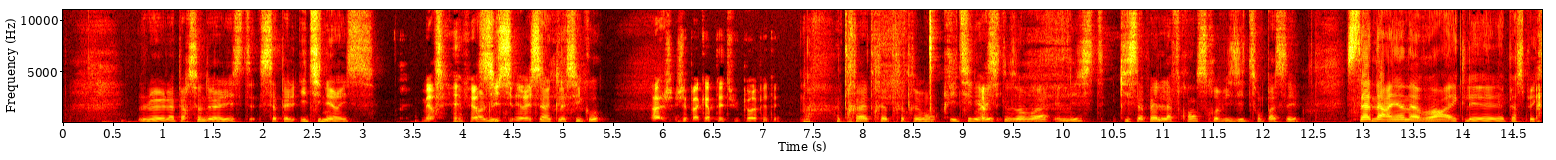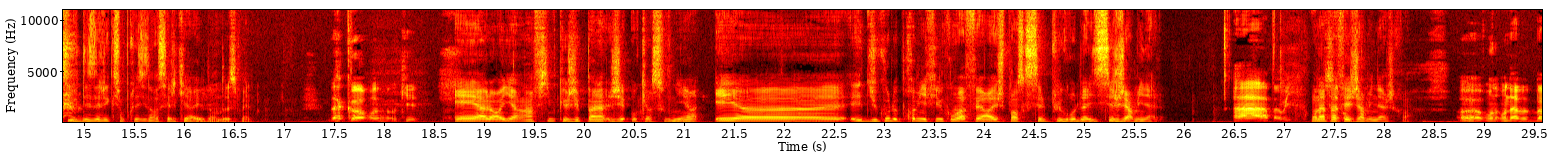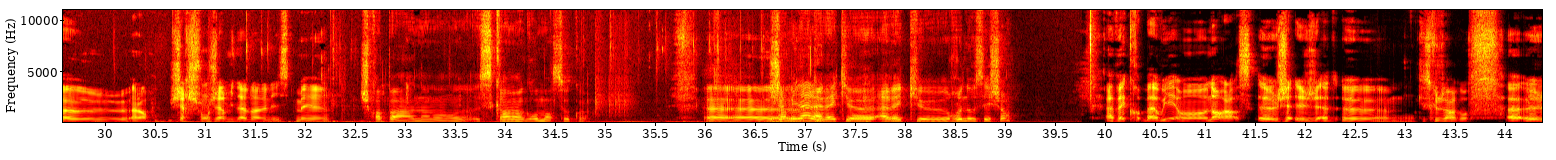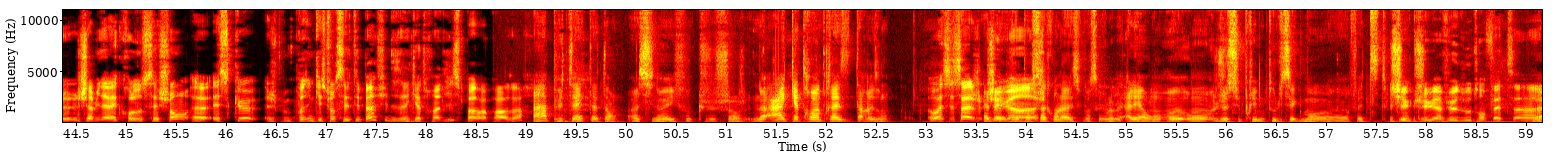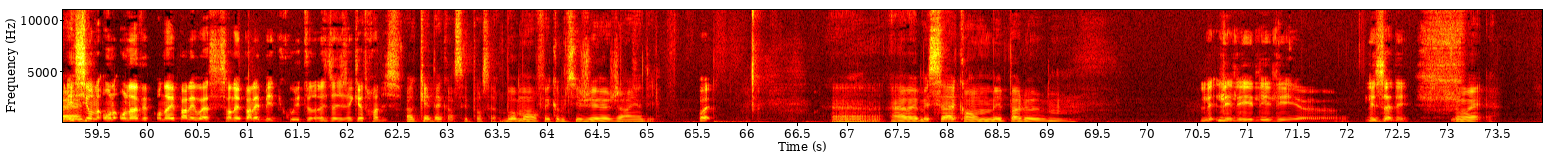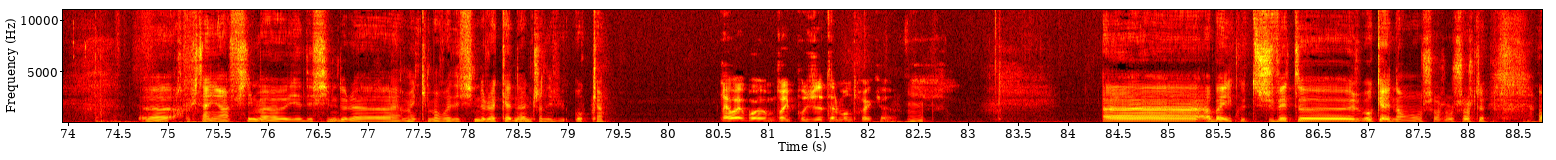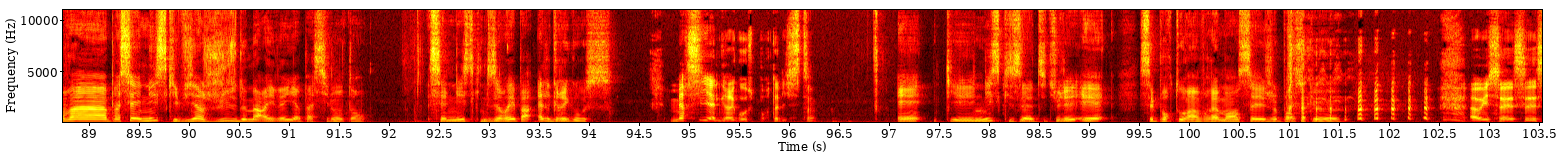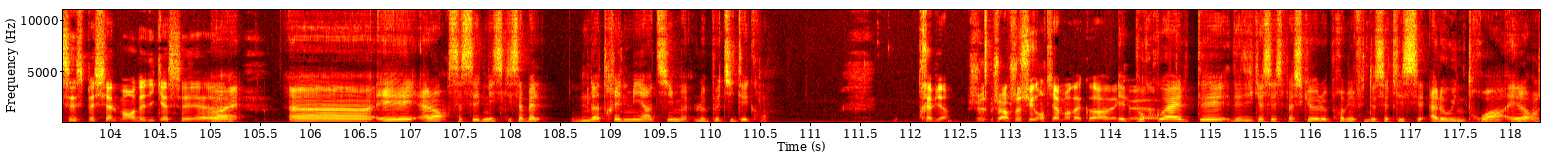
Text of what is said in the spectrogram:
Le- la personne de la liste s'appelle Itineris. Merci, Alors, merci, Itineris. c'est un classico. Ah, j'ai pas capté, tu peux répéter. Très très très très bon. Itineris Merci. nous envoie une liste qui s'appelle La France revisite son passé. Ça n'a rien à voir avec les, la perspective des élections présidentielles qui arrivent dans deux semaines. D'accord, euh, ok. Et alors il y a un film que j'ai pas, j'ai aucun souvenir. Et, euh, et du coup le premier film qu'on va faire, et je pense que c'est le plus gros de la liste, c'est Germinal. Ah, bah oui. On n'a pas fait Germinal, je crois. Euh, on, on a, bah, alors, cherchons Germinal dans la liste, mais. Je crois pas. hein. Non non, c'est quand même un gros morceau quoi. Euh, Germinal donc- avec euh, avec euh, Renaud Séchant. Avec, bah oui, non, alors, euh, euh, qu'est-ce que je raconte? Euh, Germinal avec Chrono Séchant, est-ce que, je me pose une question, c'était pas un film des années 90 par, par hasard? Ah peut-être. Attends. Ah, sinon il faut que je change. Non, ah 93. T'as raison. Ouais, c'est ça, j'ai Ah j'ai bah, eu un, pour ça qu'on l'a. C'est pour ça que Allez, on, on- on- je supprime tout le segment euh, en fait. j'ai eu un vieux doute en fait. euh, Ouais. Et si on, avait, on avait parlé, ouais, ça, on avait parlé, mais du coup, il était dans les années 90. Ok, d'accord, c'est pour ça. Bon, bah, on fait comme si j'ai rien dit. Ouais. Euh, ah ouais, mais ça, quand on met pas le. Les, les, les, les, les, euh, les années. Ouais. Euh, oh putain, il y a un film, il y a des films de la. Un mec qui m'envoie des films de la Canon, j'en ai vu aucun. Ah ouais, bon, en même temps, il produisait tellement de trucs. euh. Euh... Ah bah écoute, je vais te. Ok, non, on change, on change de. On va passer à une liste qui vient juste de m'arriver il y a pas si longtemps. C'est une liste qui nous est envoyée par El Gregos. Merci, El Gregos, pour ta liste. Et qui est une liste qui s'est intitulée. Et c'est pour toi, hein, vraiment, c'est. Je pense que. Ah oui, c'est spécialement dédicacé. euh, Ouais. Euh, et alors, ça c'est une liste qui s'appelle Notre ennemi intime, le petit écran. Très bien. Je, genre, je suis entièrement d'accord avec. Et euh, pourquoi elle t'est dédicacée? C'est parce que le premier film de cette liste c'est Halloween 3. Et alors,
